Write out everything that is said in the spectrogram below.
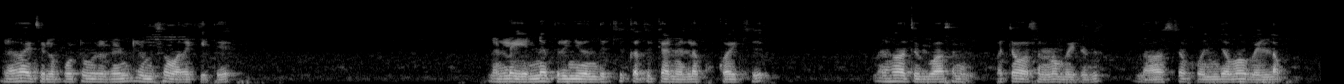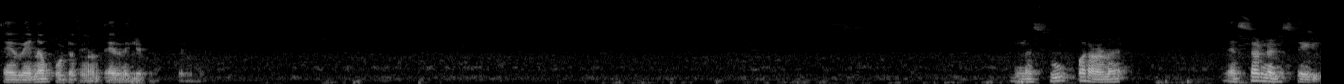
மிளகாய் தூளை போட்டு ஒரு ரெண்டு நிமிஷம் வதக்கிட்டு நல்ல எண்ணெய் பிரிஞ்சு வந்துடுச்சு கத்திரிக்காய் நல்லா குக் ஆகிடுச்சு மிளகாத்தூள் வாசனை பச்சை வாசனைலாம் போயிட்டது. லாஸ்ட்டாக கொஞ்சமாக வெள்ளம் தேவைன்னா போட்டுக்கலாம் தேவையில்லை நல்லா சூப்பரான ரெஸ்டாரண்ட் ஸ்டைல்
